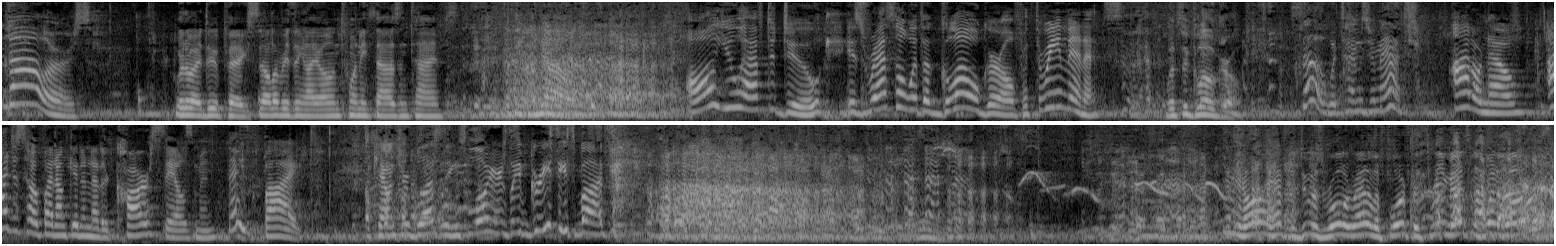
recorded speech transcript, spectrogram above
$20,000. What do I do, Peg? Sell everything I own 20,000 times? No. All you have to do is wrestle with a glow girl for three minutes. What's a glow girl? So, what time's your match? I don't know. I just hope I don't get another car salesman. They bite. Count your blessings. Lawyers leave greasy spots. You mean all I have to do is roll around on the floor for three minutes with one of those?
